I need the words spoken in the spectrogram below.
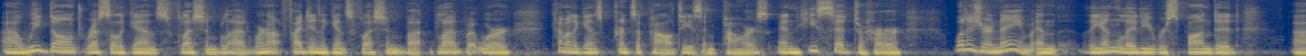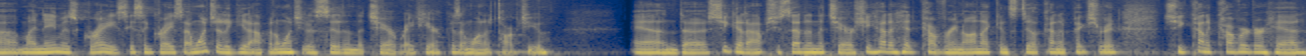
uh, we don't wrestle against flesh and blood. We're not fighting against flesh and blood, but we're coming against principalities and powers. And he said to her, What is your name? And the young lady responded, uh, My name is Grace. He said, Grace, I want you to get up and I want you to sit in the chair right here because I want to talk to you. And uh, she got up, she sat in the chair. She had a head covering on. I can still kind of picture it. She kind of covered her head.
